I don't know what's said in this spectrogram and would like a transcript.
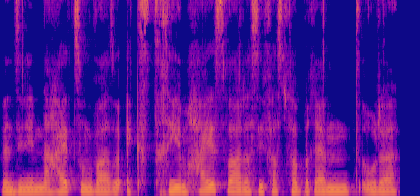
wenn sie neben einer Heizung war, so extrem heiß war, dass sie fast verbrennt oder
